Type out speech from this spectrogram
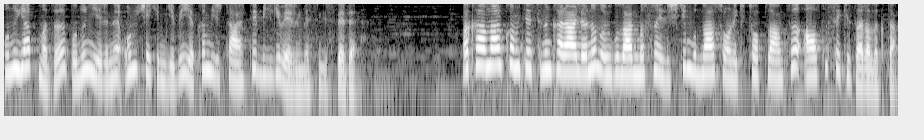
Bunu yapmadı, bunun yerine 13 Ekim gibi yakın bir tarihte bilgi verilmesini istedi. Bakanlar Komitesi'nin kararlarının uygulanmasına ilişkin bundan sonraki toplantı 6-8 Aralık'ta.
